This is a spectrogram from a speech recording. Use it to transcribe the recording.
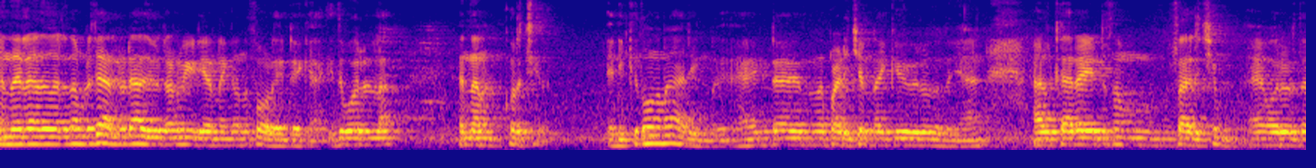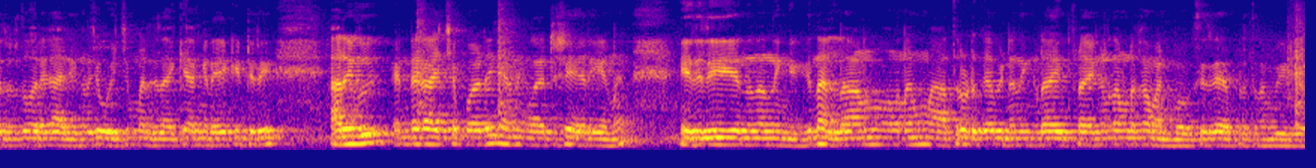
എന്തായാലും അതുപോലെ നമ്മുടെ ചാനലിലൂടെ ആദ്യമായിട്ടാണ് വീഡിയോ ഉണ്ടെങ്കിൽ ഒന്ന് ഫോളോ ചെയ്തേക്കുക. ഇതുപോലുള്ള എന്താണ് കുറച്ച് എനിക്ക് തോന്നുന്ന കാര്യങ്ങൾ എന്റെ പഠിച്ചുണ്ടാക്കിയ വിവരമൊന്നുമില്ല. ഞാൻ ആൾക്കാരായിട്ട് സംസാരിച്ചും ഓരോരുത്തരുടെ അടുത്ത് ഓരോ കാര്യങ്ങൾ ചോദിച്ചും മനസ്സിലാക്കി അങ്ങനെ കിട്ടിയൊരു അറിവ് എന്റെ കാഴ്ചപ്പാട് ഞാൻ നിങ്ങളായിട്ട് ഷെയർ ചെയ്യണം. ഇതിൽ എന്താ നിങ്ങൾക്ക് നല്ലതാണെന്ന് തോന്നണം മാത്രം എടുക്കുക. പിന്നെ നിങ്ങളുടെ അഭിപ്രായങ്ങൾ നമ്മുടെ കമന്റ് ബോക്സിൽ രേഖപ്പെടുത്തണം. വീഡിയോ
